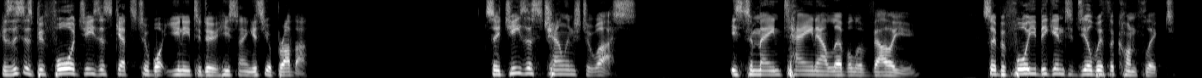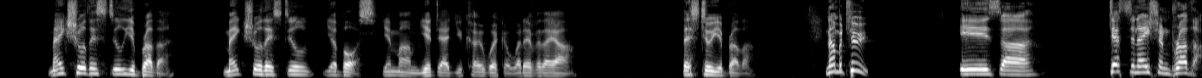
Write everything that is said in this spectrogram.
Because this is before Jesus gets to what you need to do. He's saying it's your brother. So Jesus' challenge to us is to maintain our level of value. So before you begin to deal with the conflict, make sure they're still your brother. Make sure they're still your boss, your mum, your dad, your co-worker, whatever they are. They're still your brother. Number two is uh, destination brother.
